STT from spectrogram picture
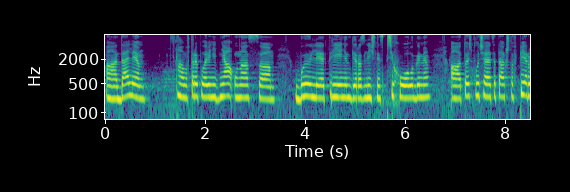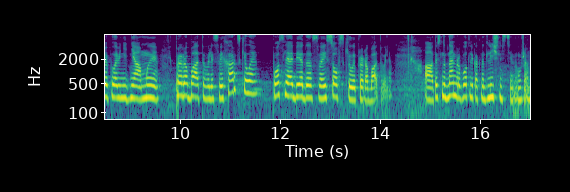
А, далее, а, во второй половине дня у нас были тренинги различные с психологами. То есть получается так, что в первой половине дня мы прорабатывали свои hard skill ы, после обеда свои soft skill ы прорабатывали. То есть над нами работали как над личностями уже.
